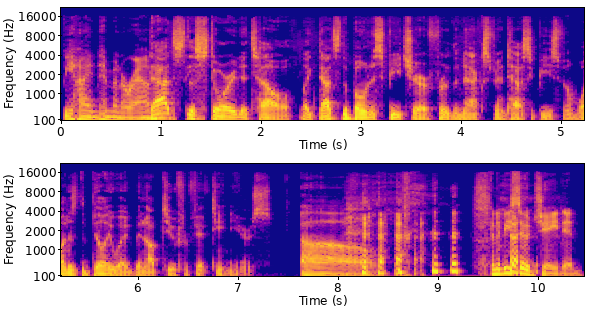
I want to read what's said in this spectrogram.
behind him and around. That's the scene. story to tell. Like that's the bonus feature for the next Fantastic Beasts film. What has the Billywig been up to for 15 years? Oh. it's gonna be so jaded.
